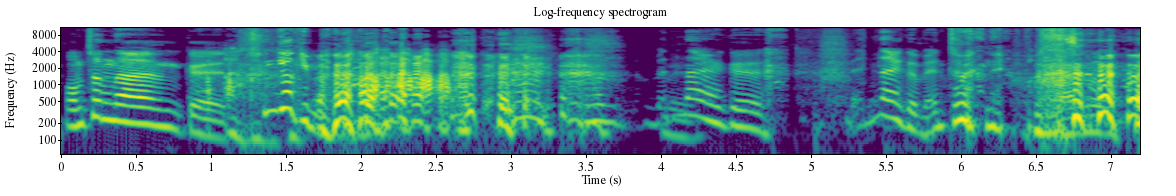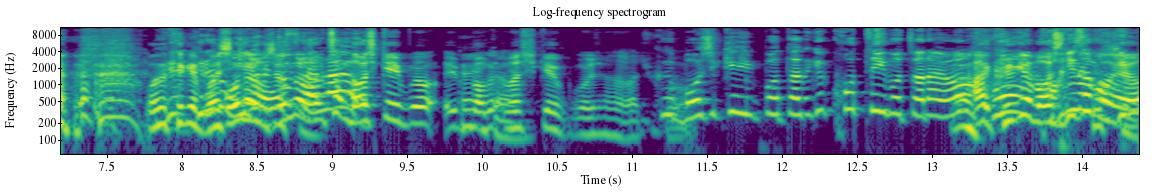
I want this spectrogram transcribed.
엄청난 그 충격입니다. 맨날 그 맨날 그 맨투맨에 오늘 되게 멋있게 오늘, 오늘 엄청 멋있게 입어 그러니까. 멋있게 입고 오셔가지고 그 멋있게 입었다는 게 코트 입었잖아요. 아 그게 멋있는 거예요.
